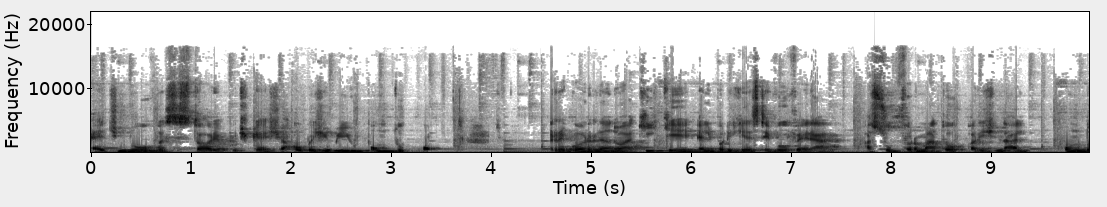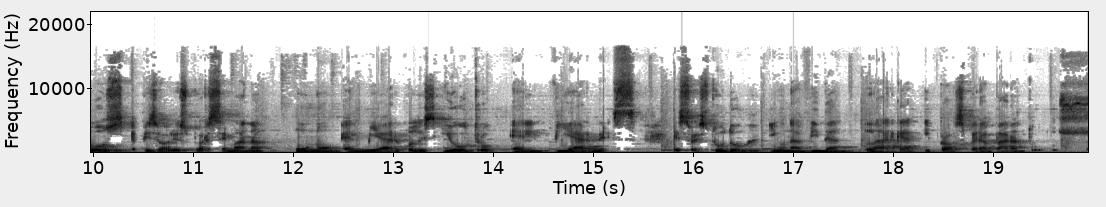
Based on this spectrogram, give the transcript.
é de novo essa história podcast, arroba gmail.com. Recordando aqui que o podcast volverá a seu formato original, com dois episódios por semana, uno el miércoles y otro el viernes. Eso es todo y una vida larga y próspera para todos.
